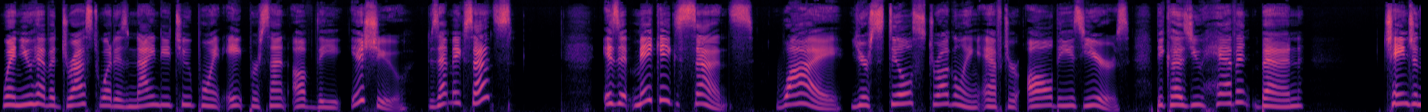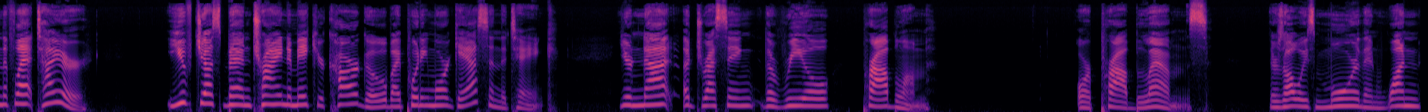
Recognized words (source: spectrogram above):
when you have addressed what is 92.8% of the issue. Does that make sense? Is it making sense why you're still struggling after all these years because you haven't been changing the flat tire. You've just been trying to make your car go by putting more gas in the tank. You're not addressing the real problem or problems. There's always more than one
